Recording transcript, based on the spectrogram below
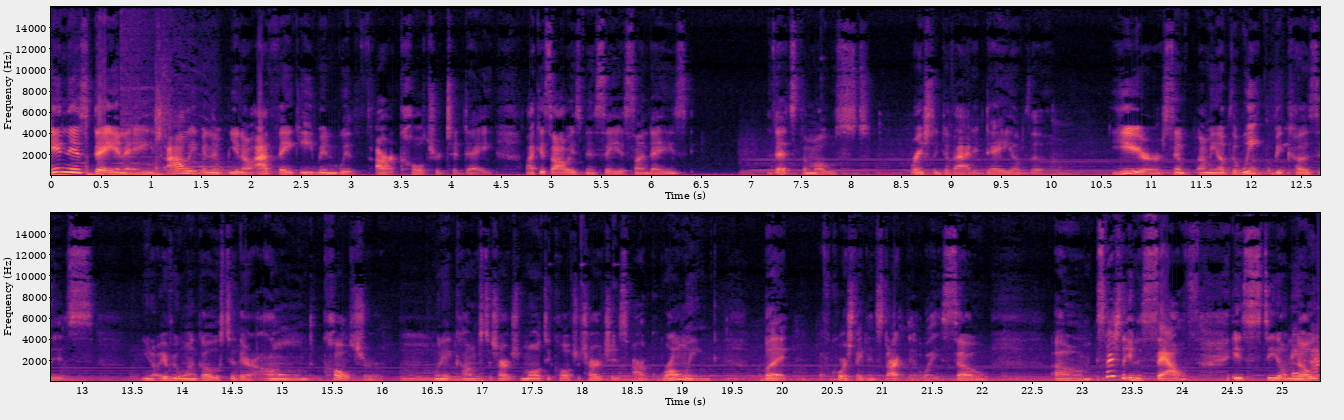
in this day and age, I'll even, you know, I think even with our culture today, like it's always been said, Sundays, that's the most racially divided day of the year. Sim- I mean, of the week because it's you know everyone goes to their own culture when it comes to church multicultural churches are growing but of course they didn't start that way so um, especially in the south it's still And noted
